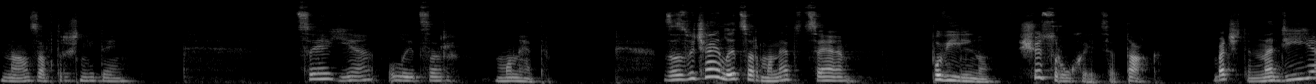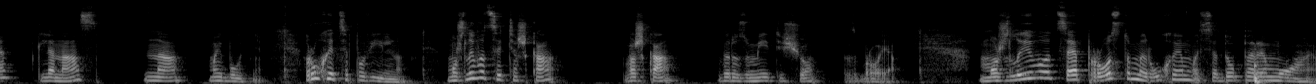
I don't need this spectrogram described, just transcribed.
на завтрашній день. Це є лицар монет. Зазвичай лицар монет це повільно, щось рухається. Так. Бачите, надія для нас на майбутнє. Рухається повільно. Можливо, це тяжка, важка, ви розумієте, що зброя. Можливо, це просто ми рухаємося до перемоги.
